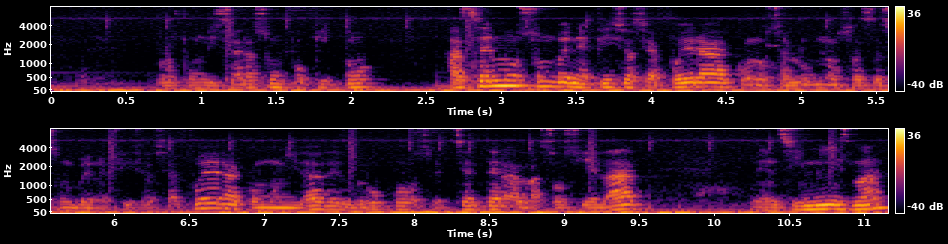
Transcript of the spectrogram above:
profundizaras un poquito, hacemos un beneficio hacia afuera, con los alumnos haces un beneficio hacia afuera, comunidades, grupos, etcétera, la sociedad en sí misma,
